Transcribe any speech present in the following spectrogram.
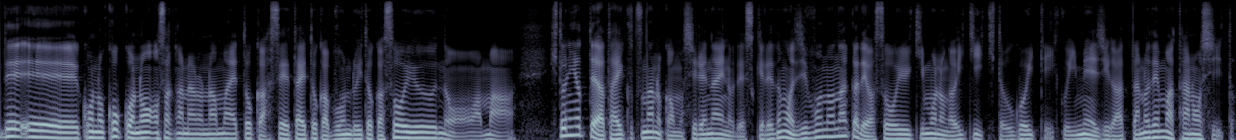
で、えー、この個々のお魚の名前とか生態とか分類とかそういうのはまあ人によっては退屈なのかもしれないのですけれども自分の中ではそういう生き物が生き生きと動いていくイメージがあったのでまあ楽しいと。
